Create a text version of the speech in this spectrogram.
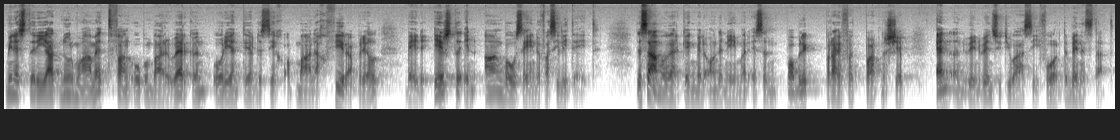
Minister Riyad Noor Mohamed van Openbare Werken oriënteerde zich op maandag 4 april bij de eerste in aanbouw zijnde faciliteit. De samenwerking met de ondernemer is een public-private partnership en een win-win situatie voor de binnenstad.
